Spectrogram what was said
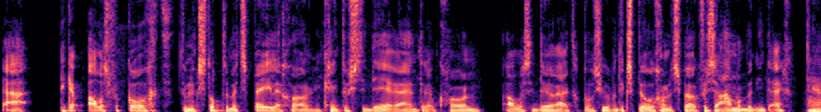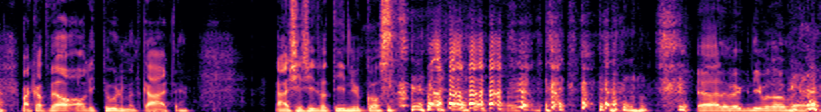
Ja, ik heb alles verkocht toen ik stopte met spelen gewoon. Ik ging toen studeren en toen heb ik gewoon alles de deur uitgebonjourd. Want ik speelde gewoon het spel. Ik verzamelde niet echt. Ja. Maar ik had wel al die tournamentkaarten. Nou, als je ziet wat die nu kost. ja, daar wil ik het niet meer over.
